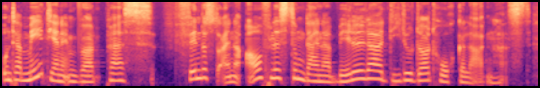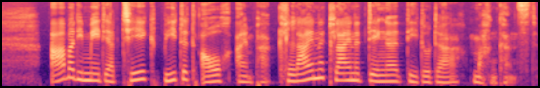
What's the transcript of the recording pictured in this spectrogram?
Unter Medien im WordPress findest du eine Auflistung deiner Bilder, die du dort hochgeladen hast. Aber die Mediathek bietet auch ein paar kleine, kleine Dinge, die du da machen kannst.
